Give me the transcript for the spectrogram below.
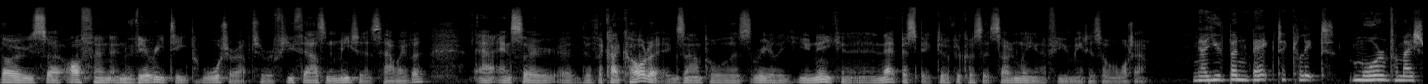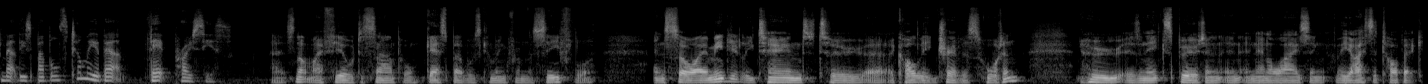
Those are often in very deep water, up to a few thousand metres, however. Uh, and so uh, the, the Kaikoura example is really unique in, in that perspective because it's only in a few metres of water. Now, you've been back to collect more information about these bubbles. Tell me about that process. Uh, it's not my field to sample gas bubbles coming from the seafloor. And so I immediately turned to uh, a colleague, Travis Horton, who is an expert in, in, in analysing the isotopic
